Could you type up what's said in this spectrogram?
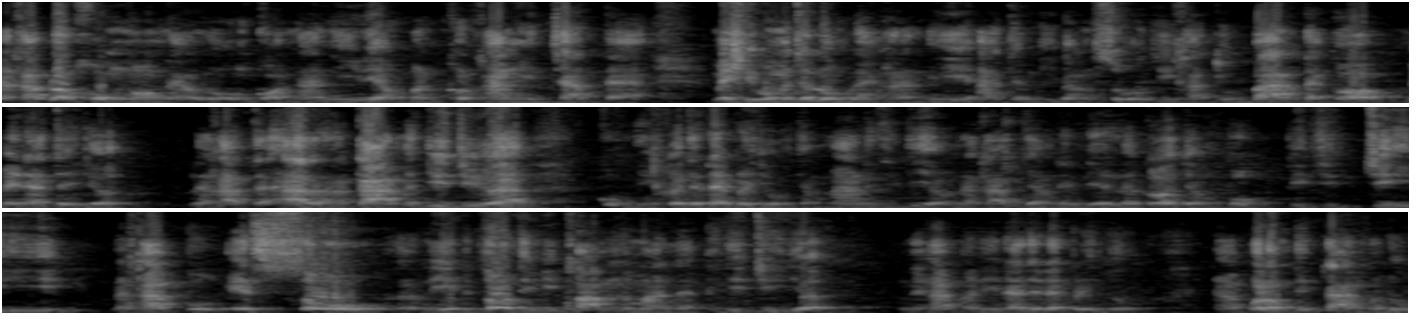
นะครับเราคงมองแนวโน้มก่อนหน้านี้เนี่ยมันค่อนข้างเห็นชัด แต่ไม่คิดว่ามันจะลงแรงขนาดนี้ อาจจะมีบางส่วนที่ขาดทุนบ้าง แต่ก็ไม่น่าจะเยอะนะครับ แต่ถ้าสถานการณ์มันยืดเยื้อ กลุ่มนี้ก็จะได้ประโยชน์อย่างมากเลยทีเดียวนะครับ อย่างเด่นๆแล้วก็อย่างพวก PTG นะครับ พวก ESSO เหล่านี้เป็นต้นที่มีปั๊มน้ำมันนะ PTG เยอะนะครับ อันนี้น่าจะได้ประโยชน์นะครับก็ลองติดตามมาดู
